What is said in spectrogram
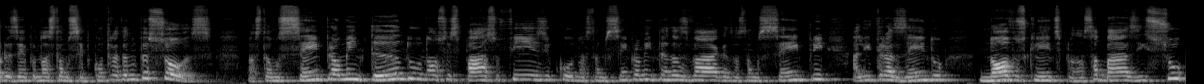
por exemplo, nós estamos sempre contratando pessoas, nós estamos sempre aumentando o nosso espaço físico, nós estamos sempre aumentando as vagas, nós estamos sempre ali trazendo novos clientes para a nossa base. Isso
